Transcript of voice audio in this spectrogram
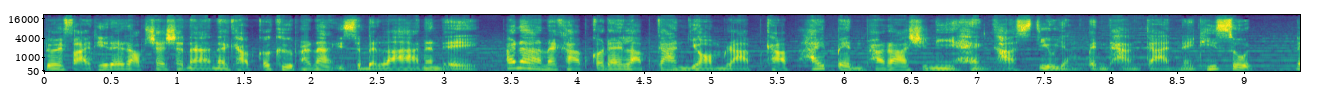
โดยฝ่ายที่ได้รับชัยชนะนะครับก็คือพระนางอิซาเบลล่านั่นเอง พระนางนะครับก็ได้รับการยอมรับครับให้เป็นพระราชินีแห่งคาสติลอย่างเป็นทางการในที่สุด ใน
